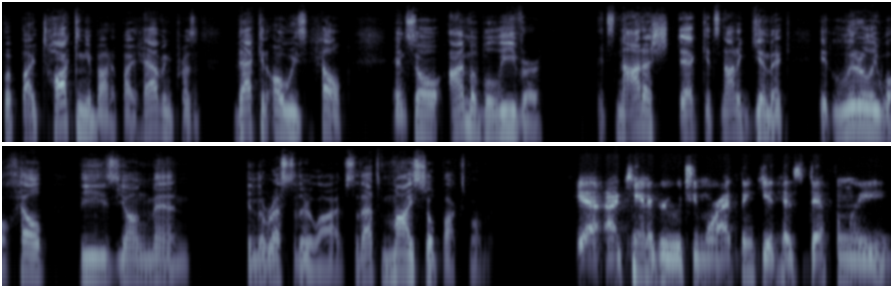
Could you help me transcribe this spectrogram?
But by talking about it, by having presence, that can always help. And so I'm a believer. It's not a shtick, it's not a gimmick. It literally will help these young men in the rest of their lives. So that's my soapbox moment. Yeah, I can't agree with you more. I think it has definitely,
